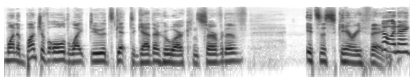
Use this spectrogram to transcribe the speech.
when a bunch of old white dudes get together who are conservative. It's a scary thing. No, and I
